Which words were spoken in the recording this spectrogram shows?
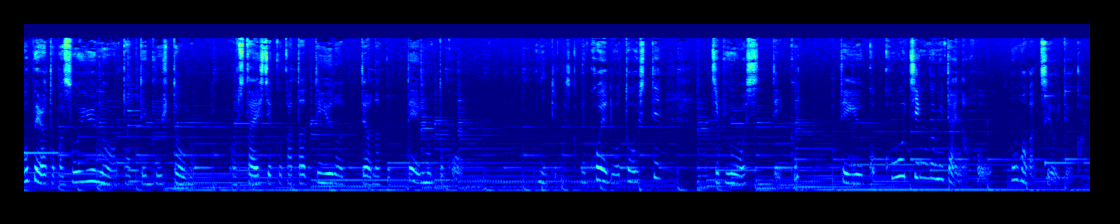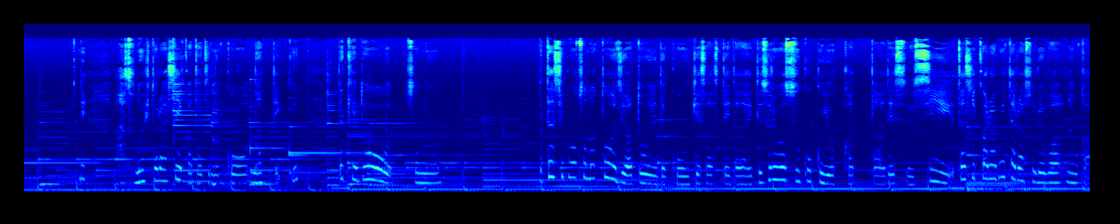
オペラとかそういうのを歌っていく人をお伝えしていく方っていうのではなくってもっとこう何て言うんですかね。声を通して自分を知っていくっていうコーチングみたいな方の方が強いというかであその人らしい形にこうなっていくだけどその私もその当時は当時でこう受けさせていただいてそれはすごく良かったですし私から見たらそれはなんか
